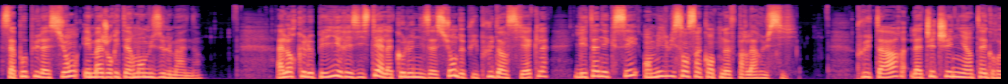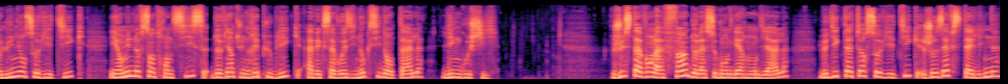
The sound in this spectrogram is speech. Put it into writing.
Sa population est majoritairement musulmane. Alors que le pays résistait à la colonisation depuis plus d'un siècle, il est annexé en 1859 par la Russie. Plus tard, la Tchétchénie intègre l'Union soviétique et en 1936 devient une république avec sa voisine occidentale, l'Ingouchie. Juste avant la fin de la Seconde Guerre mondiale, le dictateur soviétique Joseph Staline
